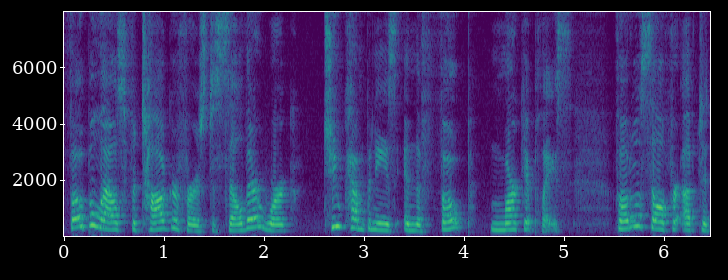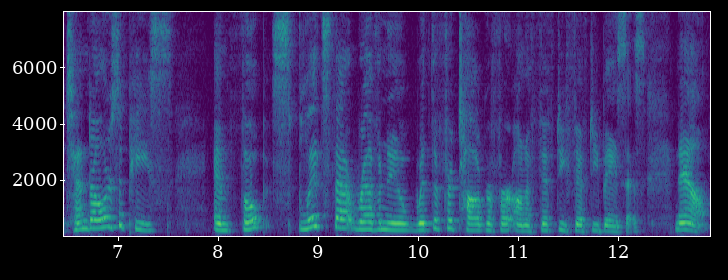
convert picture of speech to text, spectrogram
FOAP allows photographers to sell their work to companies in the FOAP marketplace. Photos sell for up to $10 a piece and FOAP splits that revenue with the photographer on a 50-50 basis. Now,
